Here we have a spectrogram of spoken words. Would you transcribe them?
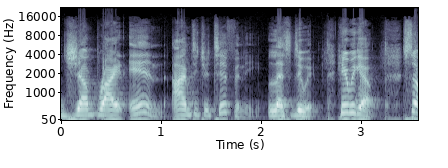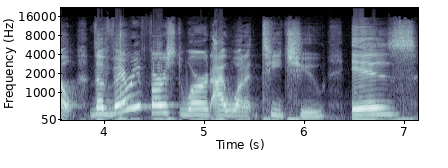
jump right in. I'm teacher Tiffani. Let's do it. Here we go. So, the very first word I want to teach you is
